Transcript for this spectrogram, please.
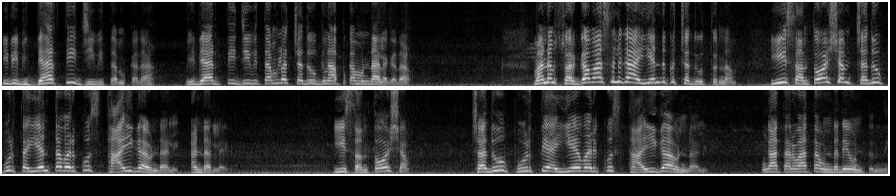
ఇది విద్యార్థి జీవితం కదా. విద్యార్థి జీవితంలో చదువు జ్ఞాపకం ఉండాలి కదా. మనం స్వర్గవాసులుగా అయ్యేందుకు చదువుతున్నాం. ఈ సంతోషం చదువు పూర్తయ్యేంత వరకు స్థాయిగా ఉండాలి. అండర్లైన్. ఈ సంతోషం చదువు పూర్తి అయ్యే వరకు స్థాయిగా ఉండాలి. ఇంకా తర్వాత ఉండనే ఉంటుంది.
